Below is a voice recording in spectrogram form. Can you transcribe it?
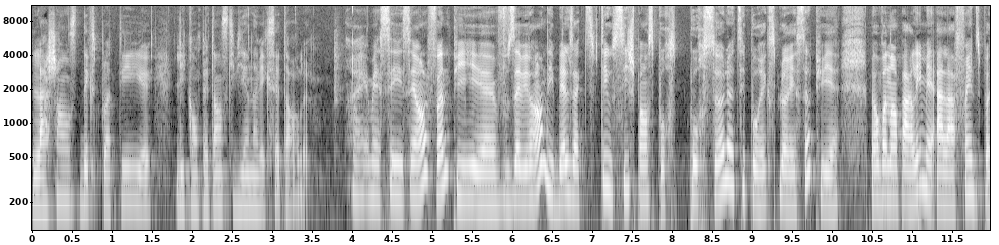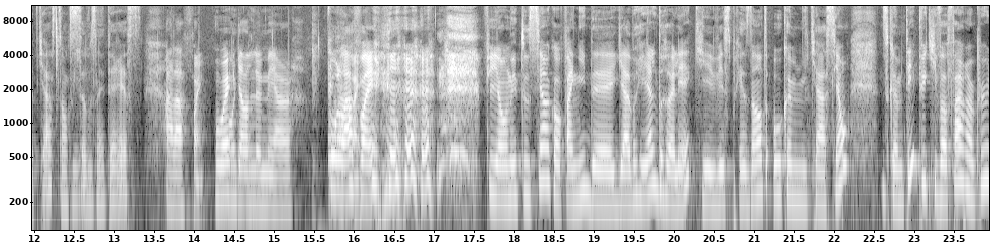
la chance d'exploiter les compétences qui viennent avec cet art-là. Oui, mais c'est vraiment le fun. Puis euh, vous avez vraiment des belles activités aussi, je pense, pour, pour ça, là, pour explorer ça. Puis euh, ben, on va en parler, mais à la fin du podcast, donc si ça vous intéresse. À la fin. Ouais. On garde le meilleur. Pour la, fin. puis on est aussi en compagnie de Gabrielle Drolet, qui est vice-présidente aux communications du comité, puis qui va faire un peu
